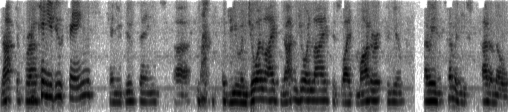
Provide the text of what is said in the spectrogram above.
not depressed. Can you do things? Can you do things? Uh, do you enjoy life? Not enjoy life? Is life moderate for you? I mean, some of these, I don't know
